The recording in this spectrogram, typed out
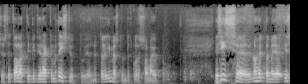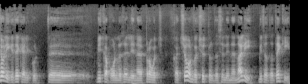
sest et alati pidi rääkima teist juttu ja nüüd ta oli imestunud, et kuidas sama jutt. ja siis noh, ütleme ja see oligi tegelikult äh, Mika-poolne selline provokatsioon, võiks ütelda selline nali, mida ta tegi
